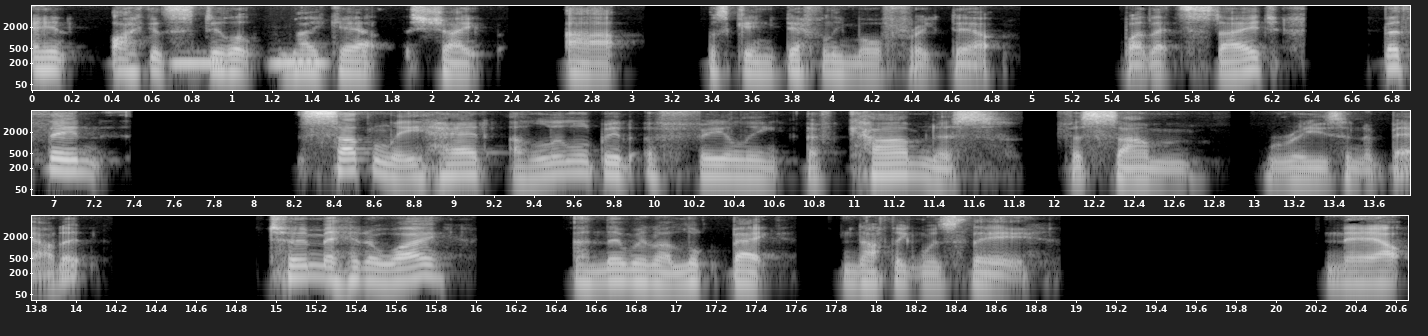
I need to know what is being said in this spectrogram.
and I could still make out the shape. Uh, I was getting definitely more freaked out by that stage. But then suddenly had a little bit of feeling of calmness for some reason about it. Turned my head away, and then when I looked back, nothing was there. Now,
